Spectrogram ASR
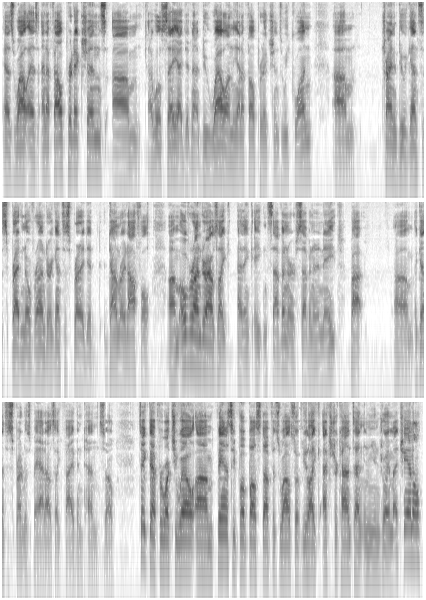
as well as NFL predictions. Um, I will say I did not do well on the NFL predictions week one. Um, trying to do against the spread and over under. Against the spread, I did downright awful. Um, over under, I was like I think eight and seven or seven and eight, but um, against the spread was bad. I was like five and ten. So take that for what you will. Um, fantasy football stuff as well. So if you like extra content and you enjoy my channel,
